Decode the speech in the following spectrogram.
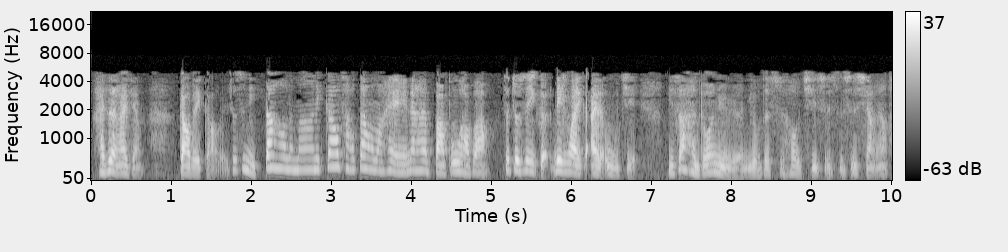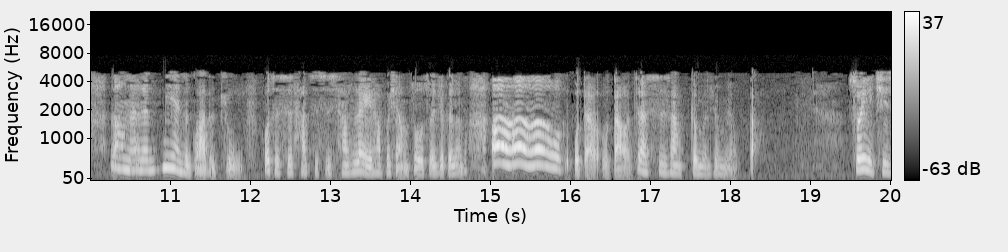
还是很爱讲搞袂搞咧，就是你到了吗？你高潮到了吗？嘿，那还把不好不好？这就是一个另外一个爱的误解。你知道很多女人有的时候其实只是想要让男人面子挂得住，或者是她只是她累，她不想做，所以就跟他说啊啊啊，我我到了我到了，在事实上根本就没有到。所以其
